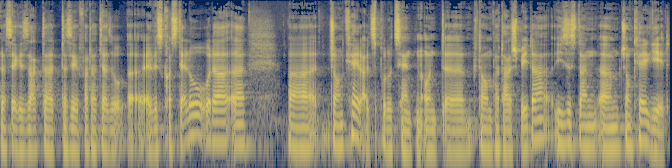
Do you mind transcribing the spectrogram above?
dass er gesagt hat, dass er gefragt hat, ja so äh, Elvis Costello oder äh, äh, John Cale als Produzenten. Und äh, ich glaube, ein paar Tage später hieß es dann, ähm, John Cale geht.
